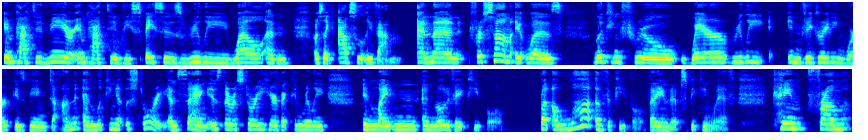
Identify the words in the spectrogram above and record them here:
impacted me or impacted these spaces really well. And I was like, absolutely them. And then for some, it was looking through where really invigorating work is being done and looking at the story and saying, is there a story here that can really enlighten and motivate people? But a lot of the people that I ended up speaking with came from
